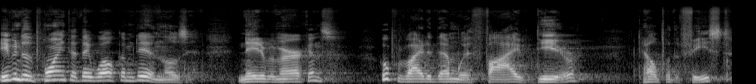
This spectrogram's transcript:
Even to the point that they welcomed in those Native Americans who provided them with five deer to help with the feast.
